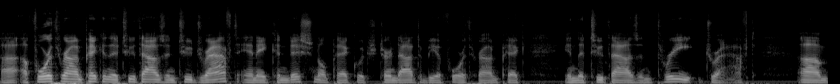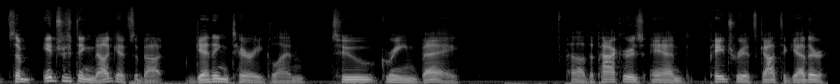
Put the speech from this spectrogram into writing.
Uh, a fourth round pick in the 2002 draft and a conditional pick, which turned out to be a fourth round pick in the 2003 draft. Um, some interesting nuggets about getting Terry Glenn to Green Bay. Uh, the Packers and Patriots got together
